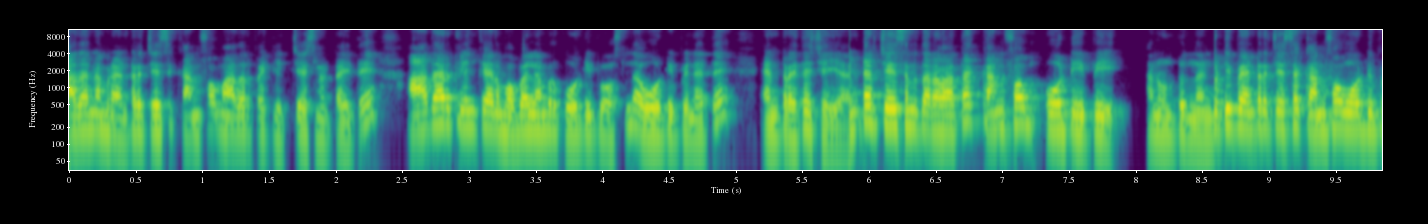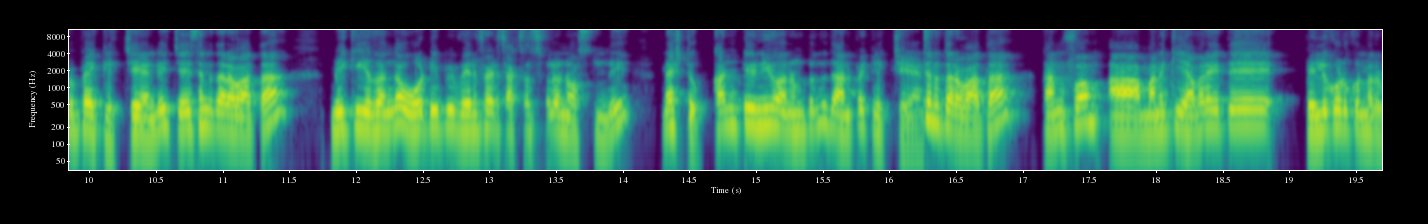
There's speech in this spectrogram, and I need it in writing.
ఆధార్ నెంబర్ ఎంటర్ చేసి కన్ఫర్మ్ ఆధార్ పై క్లిక్ చేసినట్టయితే ఆధార్ లింక్ అయిన మొబైల్ నెంబర్ ఓటీపీ వస్తుంది. ఆ ఓటీపీని అయితే ఎంటర్ అయితే చేయాలి. ఎంటర్ చేసిన తర్వాత కన్ఫర్మ్ ఓటీపీ అని ఉంటుందండి. ఓటీపీ ఎంటర్ చేస్తే కన్ఫర్మ్ ఓటీపీపై క్లిక్ చేయండి. చేసిన తర్వాత మీకు ఈ విధంగా ఓటీపీ వెరిఫైడ్ సక్సెస్ఫుల్ అని వస్తుంది. నెక్స్ట్ కంటిన్యూ అని ఉంటుంది. దానిపై క్లిక్ చేయండి. ఇచ్చిన తర్వాత కన్ఫర్మ్ మనకి ఎవరైతే పెళ్ళి కొడుకు ఉన్నారు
